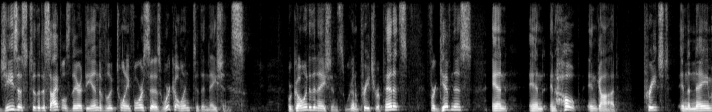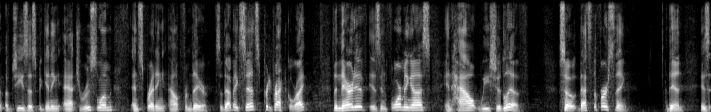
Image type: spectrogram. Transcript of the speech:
Jesus to the disciples there at the end of Luke 24 says, We're going to the nations. We're going to the nations. We're going to preach repentance, forgiveness, and, and, and hope in God. Preached in the name of Jesus, beginning at Jerusalem and spreading out from there. So that makes sense? Pretty practical, right? The narrative is informing us in how we should live. So that's the first thing. Then, is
